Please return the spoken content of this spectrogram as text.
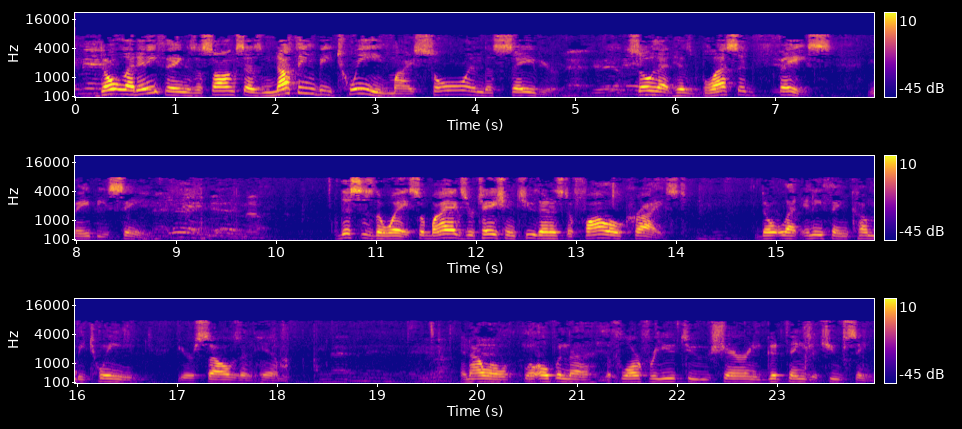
Amen. Don't let anything, as the song says, nothing between my soul and the Savior, so that His blessed face may be seen. This is the way. So my exhortation to you then is to follow Christ. Don't let anything come between yourselves and Him. And now we'll, we'll open the, the floor for you to share any good things that you've seen.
